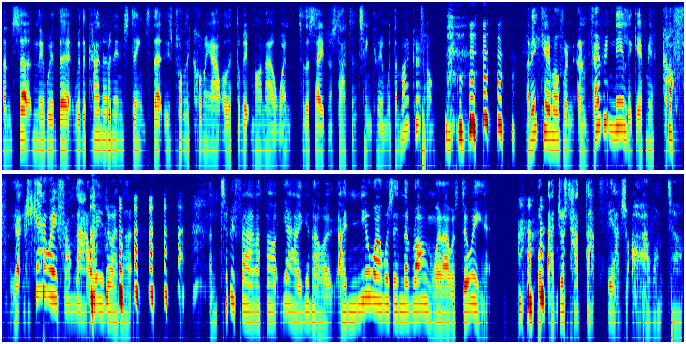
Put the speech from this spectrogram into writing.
and certainly with a with a kind of an instinct that is probably coming out a little bit more now, went to the stage and started tinkering with the microphone. And he came over and, and very nearly gave me a cuff. Like, Get away from that! What are you doing? That? and to be fair, and I thought, yeah, you know, I, I knew I was in the wrong when I was doing it, but I just had that fear. I just, oh, I want to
